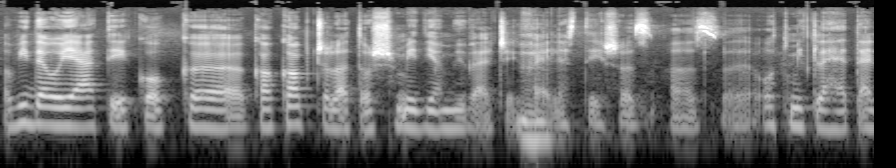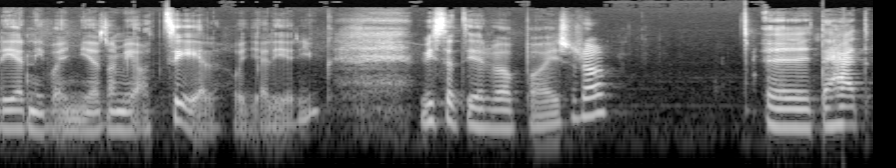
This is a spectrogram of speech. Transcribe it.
a videójátékokkal kapcsolatos média műveltségfejlesztés, az, az ott mit lehet elérni, vagy mi az, ami a cél, hogy elérjük. Visszatérve a pajzsra, tehát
